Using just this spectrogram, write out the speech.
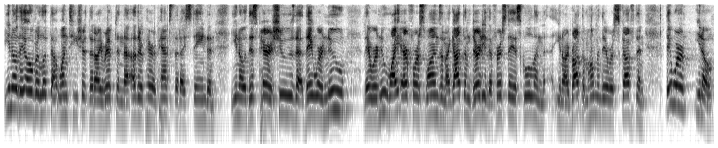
you know, they overlooked that one t shirt that I ripped and that other pair of pants that I stained and, you know, this pair of shoes that they were new. They were new white Air Force Ones and I got them dirty the first day of school and, you know, I brought them home and they were scuffed and they weren't, you know,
